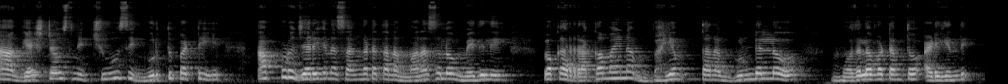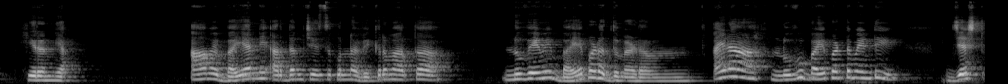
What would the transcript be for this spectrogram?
ఆ గెస్ట్ హౌస్ని చూసి గుర్తుపట్టి అప్పుడు జరిగిన సంఘట తన మనసులో మెదిలి ఒక రకమైన భయం తన గుండెల్లో మొదలవ్వటంతో అడిగింది హిరణ్య. ఆమె భయాన్ని అర్థం చేసుకున్న విక్రమార్క నువ్వేమీ భయపడొద్దు మేడం. అయినా నువ్వు భయపడటం ఏంటి జస్ట్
